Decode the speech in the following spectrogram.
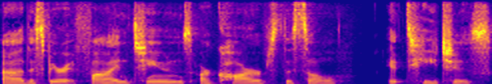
Uh, the spirit fine tunes or carves the soul. It teaches.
